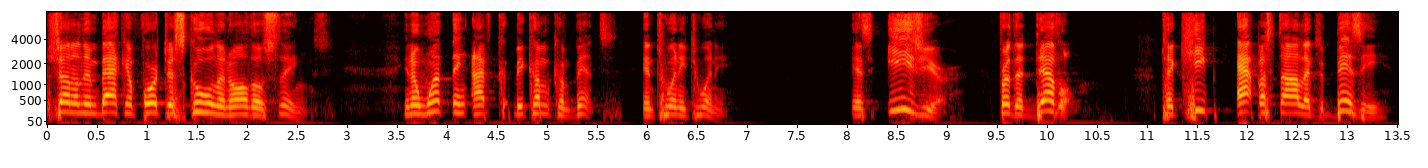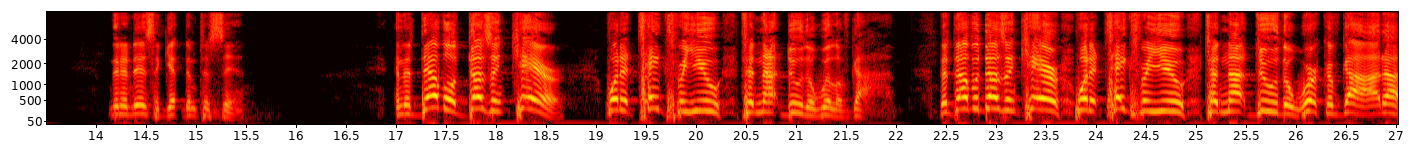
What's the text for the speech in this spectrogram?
shuttling them back and forth to school and all those things. You know, one thing I've become convinced in 2020 is easier for the devil to keep apostolics busy than it is to get them to sin. And the devil doesn't care what it takes for you to not do the will of God. The devil doesn't care what it takes for you to not do the work of God. Uh,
